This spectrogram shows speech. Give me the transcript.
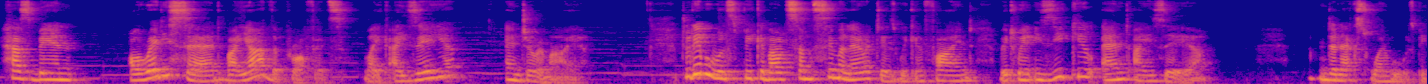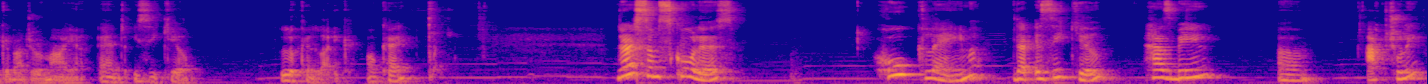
has been already said by other prophets like Isaiah and Jeremiah. Today we will speak about some similarities we can find between Ezekiel and Isaiah. The next one we will speak about Jeremiah and Ezekiel looking like, okay? There are some scholars who claim that Ezekiel has been um, actually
